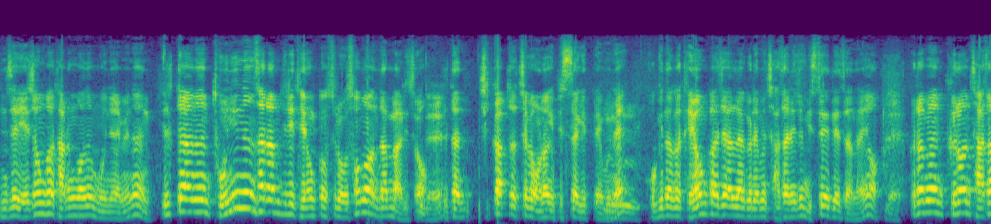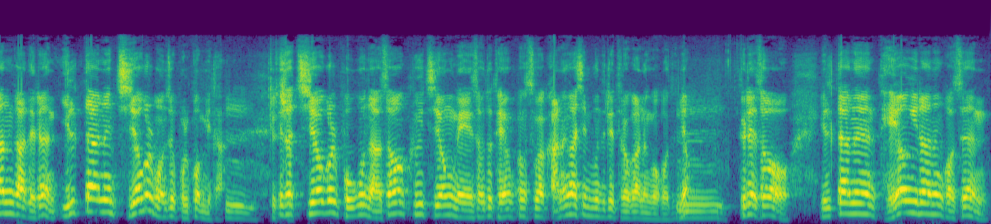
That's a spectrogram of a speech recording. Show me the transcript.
이제 예전과 다른 거는 뭐냐면은 일단은 돈 있는 사람들이 대형 평수라고 선호한단 말이죠. 네. 일단 집값 자체가 워낙에 비싸기 때문에 음. 거기다가 대형까지 하려 그러면 자산이 좀 있어야 되잖아요. 네. 그러면 그런 자산가들은 일단은 지역을 먼저 볼 겁니다. 음, 그래서. 지역을 보고 나서 그 지역 내에서도 대형 평수가 가능하신 분들이 들어가는 거거든요. 음, 그래서 일단은 대형이라는 것은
